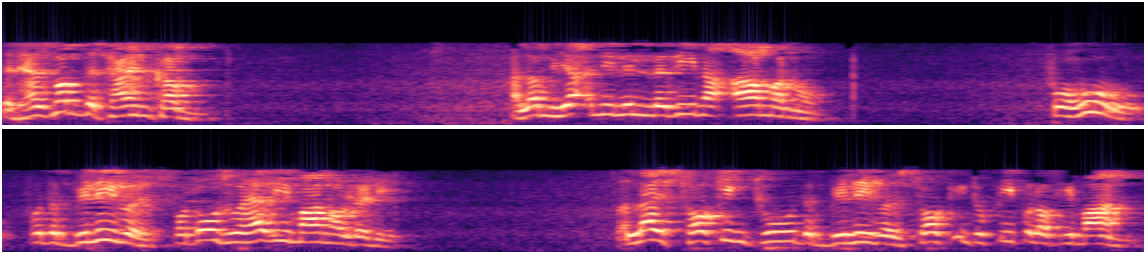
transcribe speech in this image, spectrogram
That has not the time come Alam ya'ni lilladhina amanu. For who? For the believers, for those who have iman already. So Allah is talking to the believers, talking to people of Iman,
